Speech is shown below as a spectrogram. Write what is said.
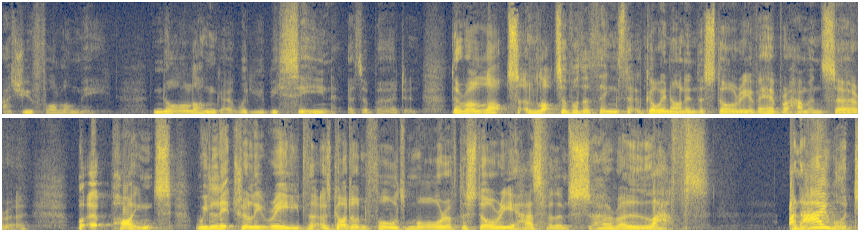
as you follow me. No longer will you be seen as a burden. There are lots and lots of other things that are going on in the story of Abraham and Sarah. But at points, we literally read that as God unfolds more of the story he has for them, Sarah laughs. And I would.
